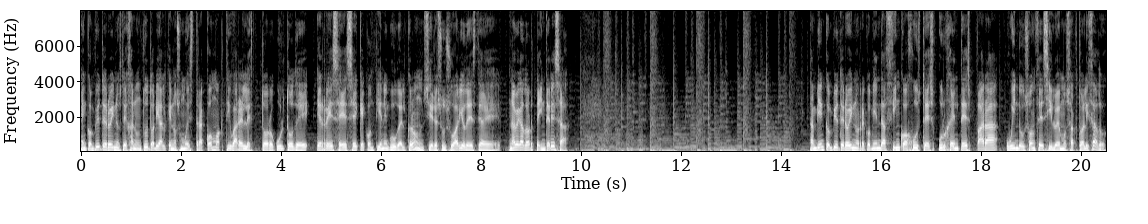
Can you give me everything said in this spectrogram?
En Computer hoy nos dejan un tutorial que nos muestra cómo activar el lector oculto de RSS que contiene Google Chrome. Si eres usuario de este navegador, te interesa. También Computer hoy nos recomienda 5 ajustes urgentes para Windows 11 si lo hemos actualizado.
